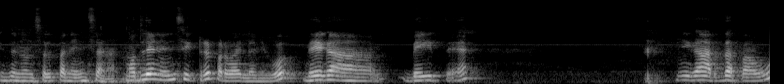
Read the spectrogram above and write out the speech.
ಇದನ್ನೊಂದು ಸ್ವಲ್ಪ ನೆನೆಸೋಣ. ಮೊದಲೇ ನೆನೆಸಿಟ್ರೆ ಪರವಾಗಿಲ್ಲ ನೀವು. ಬೇಗ ಬೇಯುತ್ತೆ. ಈಗ ಅರ್ಧ ಪಾವು.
